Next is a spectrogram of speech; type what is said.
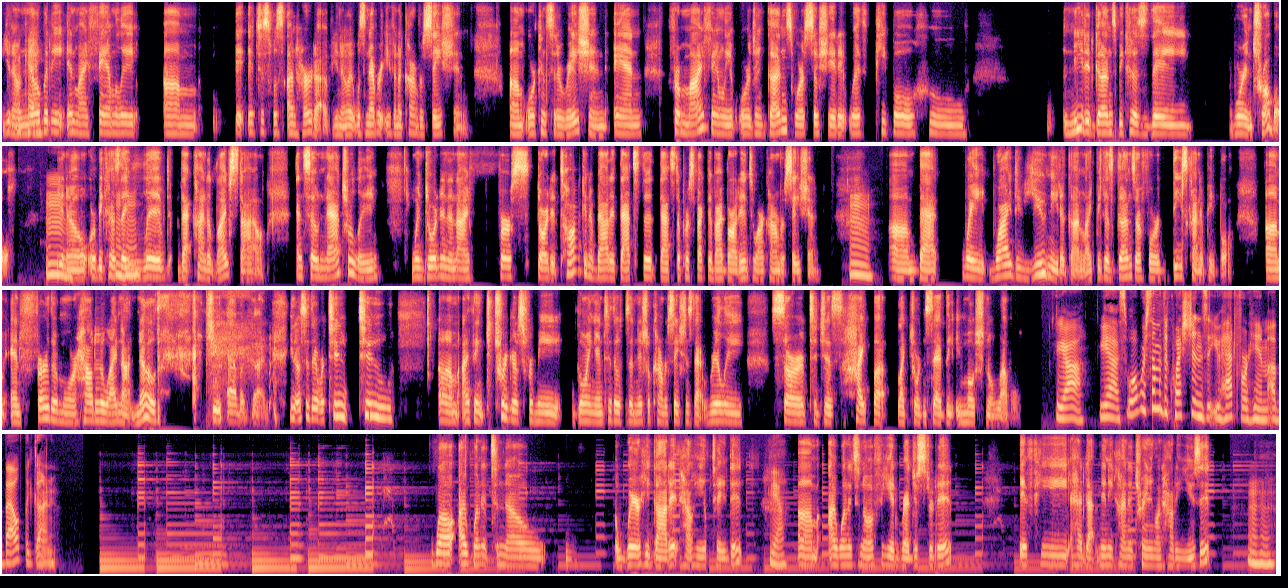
You know, okay. nobody in my family um, it, it, just was unheard of. You know, it was never even a conversation um, or consideration. And from my family of origin, guns were associated with people who needed guns because they were in trouble. Mm. You know, or because mm-hmm. they lived that kind of lifestyle. And so naturally, when Jordan and I first started talking about it, that's the that's the perspective I brought into our conversation mm. Um, that wait why do you need a gun like because guns are for these kind of people um, and furthermore how do i not know that you have a gun you know so there were two two um, I think, triggers for me going into those initial conversations that really serve to just hype up, like Jordan said, the emotional level. Yeah. Yes. What were some of the questions that you had for him about the gun? Well, I wanted to know where he got it, how he obtained it. Yeah. Um, I wanted to know if he had registered it, if he had gotten any kind of training on how to use it, Mm-hmm.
